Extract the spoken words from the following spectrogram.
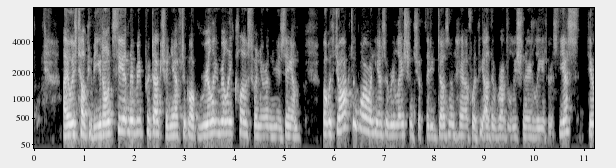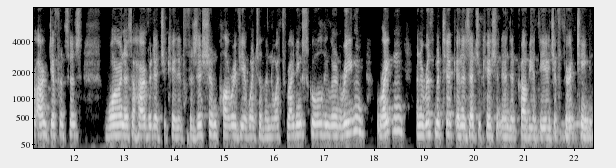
I always tell people you don't see it in the reproduction. You have to go up really, really close when you're in the museum. But with Dr. Warren, he has a relationship that he doesn't have with the other revolutionary leaders. Yes, there are differences. Warren is a Harvard educated physician. Paul Revere went to the North Writing School. He learned reading, writing, and arithmetic, and his education ended probably at the age of 13.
